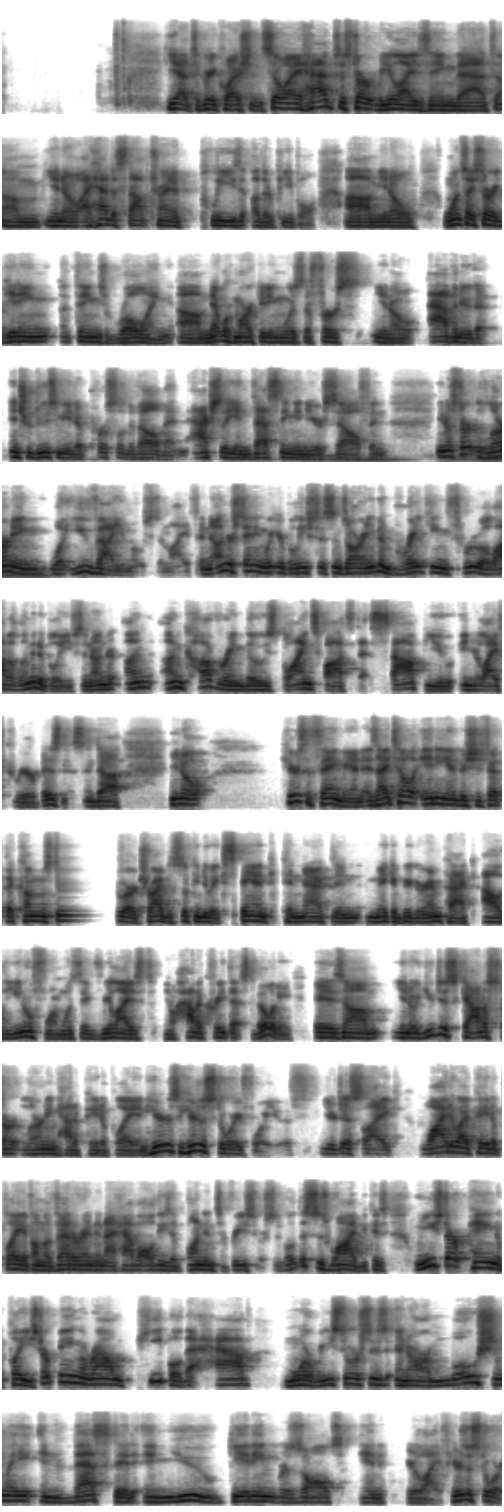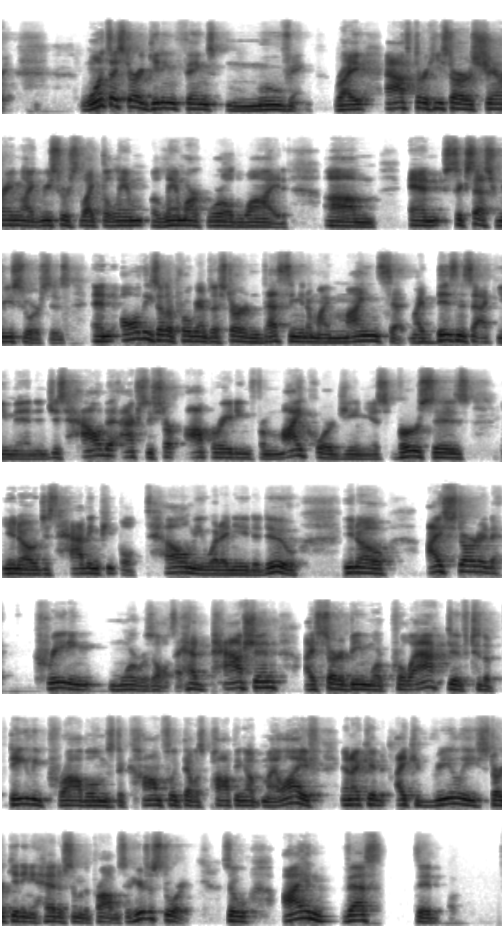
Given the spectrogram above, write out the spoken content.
yeah, it's a great question. So I had to start realizing that, um, you know, I had to stop trying to please other people. Um, you know, once I started getting things rolling, um, network marketing was the first, you know, avenue that introduced me to personal development and actually investing in yourself and you know start learning what you value most in life and understanding what your belief systems are and even breaking through a lot of limited beliefs and under, un, uncovering those blind spots that stop you in your life career business. And uh, you know here's the thing man as i tell any ambitious vet that comes to our tribe that's looking to expand connect and make a bigger impact out of the uniform once they've realized you know how to create that stability is um you know you just got to start learning how to pay to play. And here's here's a story for you. If you're just like why do I pay to play if I'm a veteran and I have all these abundance of resources? Well, this is why, because when you start paying to play, you start being around people that have more resources and are emotionally invested in you getting results in your life. Here's a story. Once I started getting things moving, right after he started sharing like resources like the Land- landmark worldwide um, and success resources and all these other programs i started investing into my mindset my business acumen and just how to actually start operating from my core genius versus you know just having people tell me what i needed to do. You know i started creating more results. I had passion. I started being more proactive to the daily problems the conflict that was popping up in my life and i could i could really start getting ahead of some of the problems. So here's a story. So i invested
